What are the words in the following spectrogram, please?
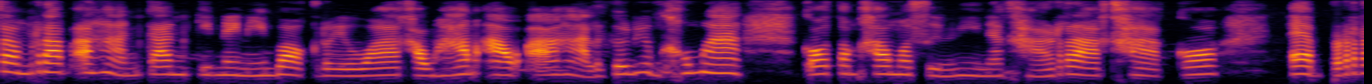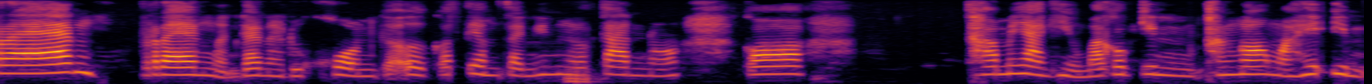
สำหรับอาหารการกินในนี้บอกเลยว่าเขาห้ามเอาอาหารและเครื่องดื่มเข้ามา ก็ต้องเข้ามาซื้อนี่นะคะ ราคาก็แอบแรงแรงเหมือนกันนะทุกคนก็เออก็เตรียมใจนิดนึงแล้วกันเนาะก็ ถ้าไม่อยากหิวมากก็กินข้างนอกมาให้อิ่ม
